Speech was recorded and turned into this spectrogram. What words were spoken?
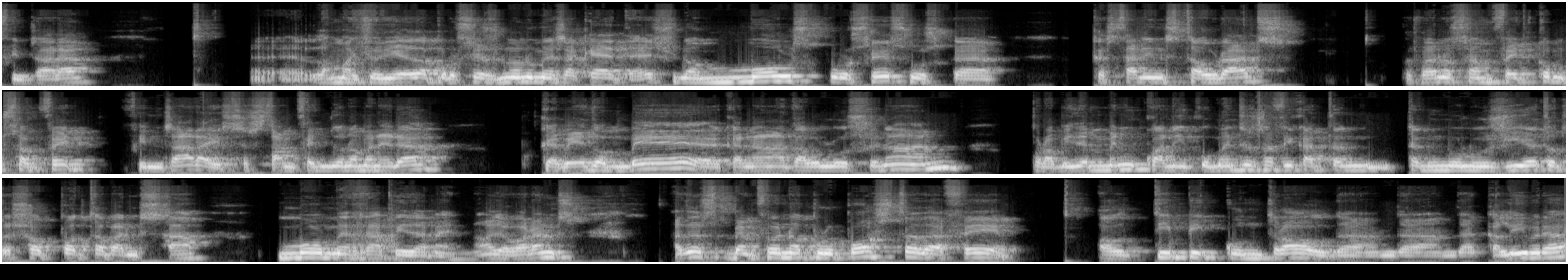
fins ara eh, la majoria de processos, no només aquest, eh, sinó molts processos que, que estan instaurats doncs, bueno, s'han fet com s'han fet fins ara i s'estan fent d'una manera que ve d'on ve, eh, que han anat evolucionant, però evidentment quan hi comences a ficar tecnologia tot això pot avançar molt més ràpidament. No? Llavors, nosaltres vam fer una proposta de fer el típic control de, de, de calibre,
